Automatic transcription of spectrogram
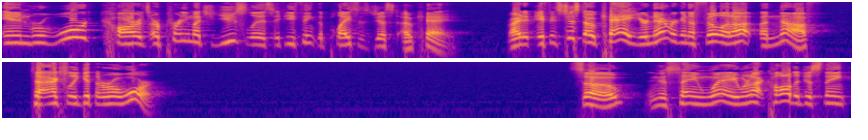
and reward cards are pretty much useless if you think the place is just okay. Right? If, if it's just okay, you're never going to fill it up enough to actually get the reward. So, in the same way, we're not called to just think,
